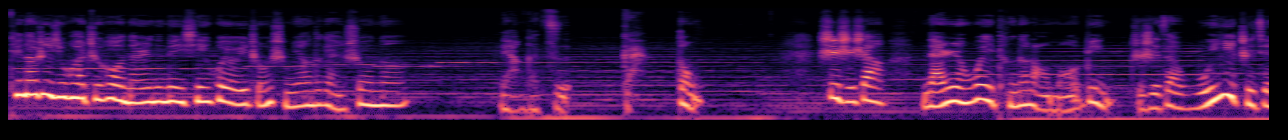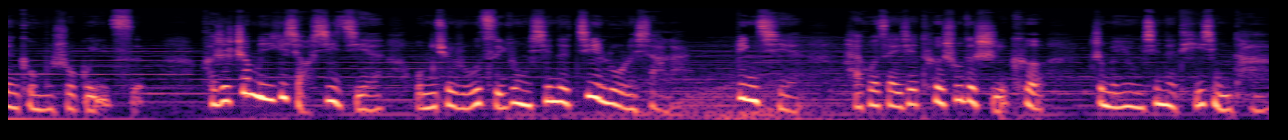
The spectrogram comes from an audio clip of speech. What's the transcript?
听到这句话之后，男人的内心会有一种什么样的感受呢？两个字：感动。事实上，男人胃疼的老毛病只是在无意之间跟我们说过一次，可是这么一个小细节，我们却如此用心的记录了下来，并且还会在一些特殊的时刻这么用心的提醒他。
